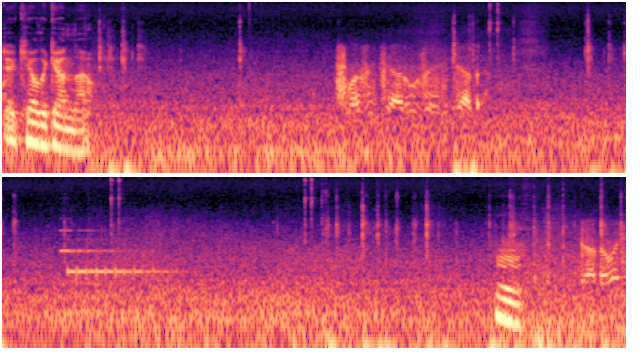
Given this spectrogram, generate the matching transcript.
Did kill the gun, though. Да, товарищ.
